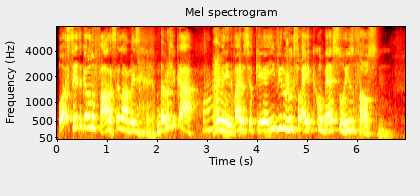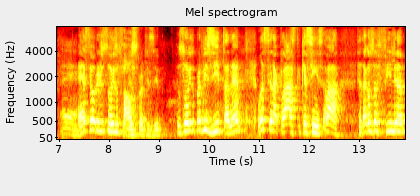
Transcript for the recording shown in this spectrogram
ou aceita que ela não fala, sei lá, mas não dá pra ficar. Ai, menino, vai, não sei o que, aí vira o jogo, de fa- aí que começa o sorriso falso. É. Essa é a origem do sorriso Isso falso. para visita. O sorriso pra visita, né? Uma cena clássica que assim, sei lá, você tá com a sua filha,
